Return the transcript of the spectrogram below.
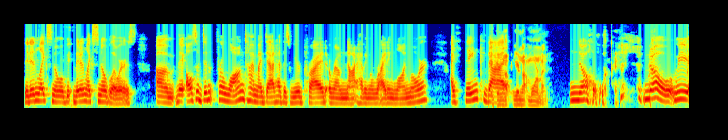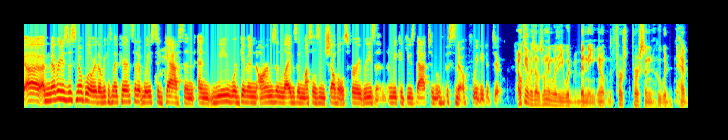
They didn't like snowmobile. They didn't like snowblowers. Um, they also didn't for a long time. My dad had this weird pride around not having a riding lawnmower. I think that you're not, you're not Mormon. No, okay. no. We uh, I've never used a snowblower though because my parents said it wasted gas, and and we were given arms and legs and muscles and shovels for a reason, and we could use that to move the snow if we needed to. Okay, was I was wondering whether you would have been the you know the first person who would have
